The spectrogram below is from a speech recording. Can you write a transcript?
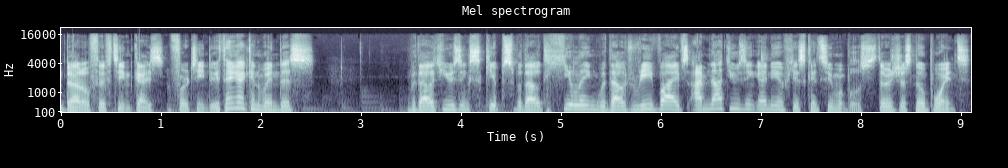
Battle 15. Guys, 14. Do you think I can win this? Without using skips, without healing, without revives. I'm not using any of his consumables. There's just no point.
